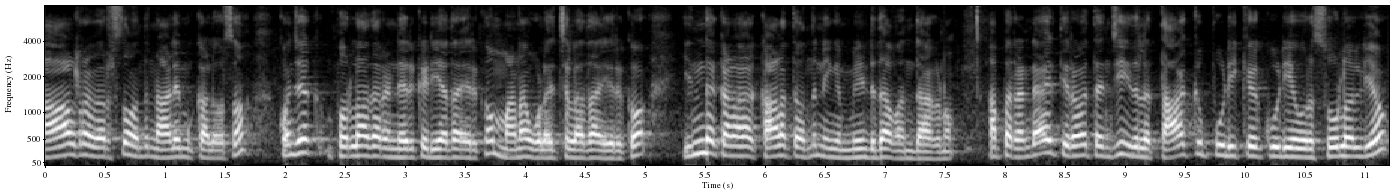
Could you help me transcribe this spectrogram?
நாலரை வருஷம் வந்து நாலே முக்கால் வருஷம் கொஞ்சம் பொருளாதார நெருக்கடியாக தான் இருக்கும் மன உளைச்சலாக தான் இருக்கும். இந்த கா காலத்தை வந்து நீங்கள் மீண்டு தான் வந்தாகணும். அப்போ ரெண்டாயிரத்தி இருபத்தஞ்சி இதில் தாக்கு பிடிக்கக்கூடிய ஒரு சூழல்லையும்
